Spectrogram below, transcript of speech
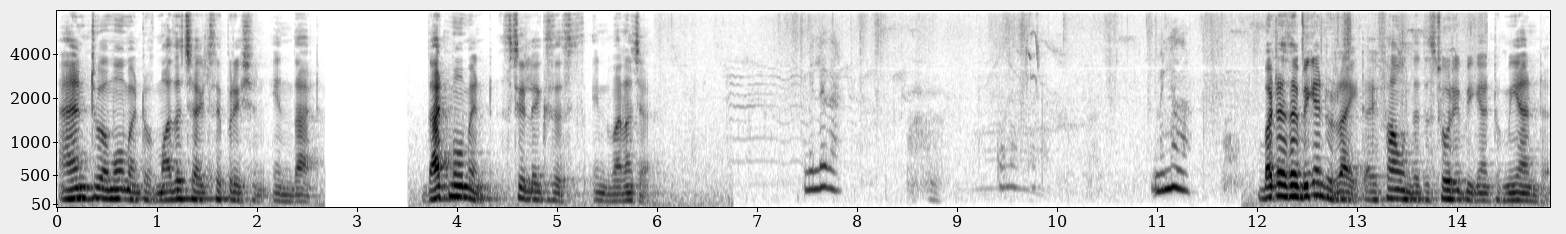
and to a moment of mother child separation in that. That moment still exists in Vanaja. But as I began to write, I found that the story began to meander.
